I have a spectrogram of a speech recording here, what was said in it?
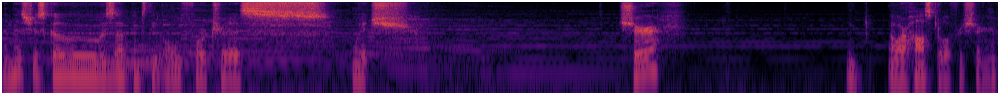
And this just goes up into the old fortress, which... Sure. Our hospital for sure.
